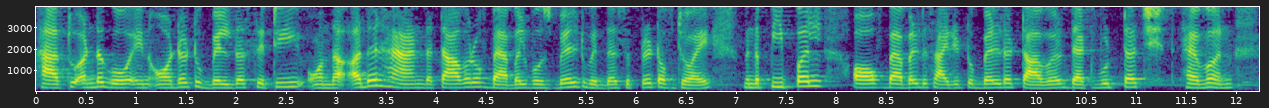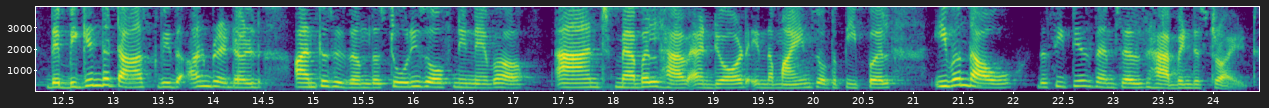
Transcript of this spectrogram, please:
have to undergo in order to build the city. On the other hand, the Tower of Babel was built with the spirit of joy when the people of Babel decided to build a tower that would touch heaven. They begin the task with unbridled enthusiasm. The stories of Nineveh and Babel have endured in the minds of the people even though the cities themselves have been destroyed.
